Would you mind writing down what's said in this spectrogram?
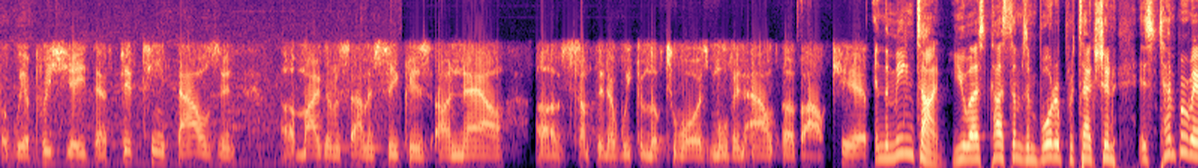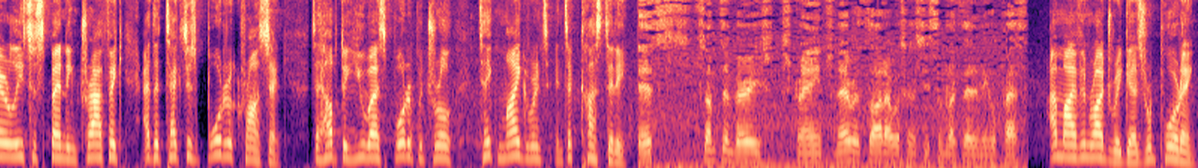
but we appreciate that 15,000 uh, migrant asylum seekers are now uh, something that we can look towards moving out of our care. In the meantime, U.S. Customs and Border Protection is temporarily suspending traffic at the Texas border crossing to help the U.S. Border Patrol take migrants into custody. It's something very strange. Never thought I was going to see something like that in Eagle Pass. I'm Ivan Rodriguez reporting.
